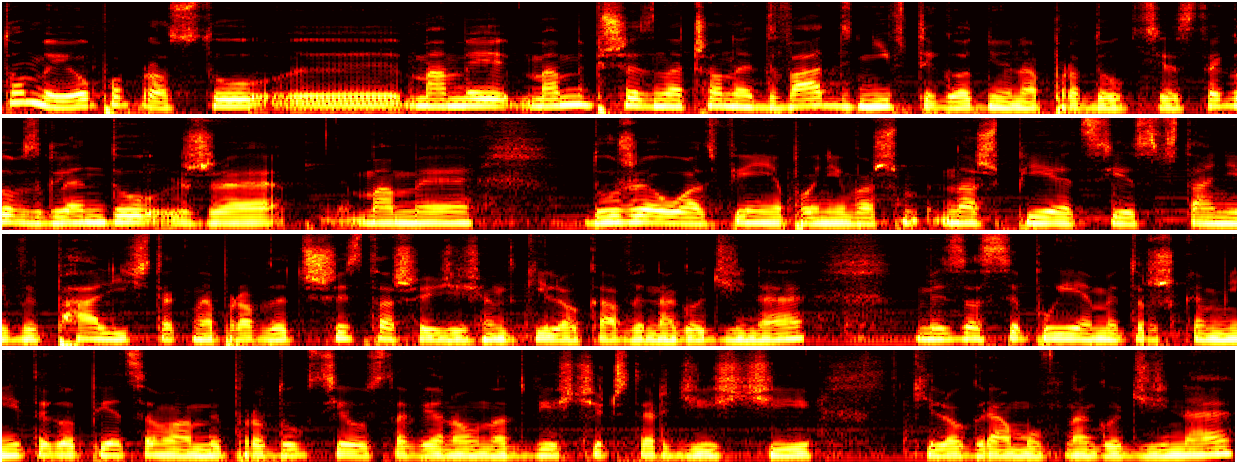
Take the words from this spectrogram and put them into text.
to my ją po prostu y, mamy, mamy przeznaczone dwa dni w tygodniu na produkcję. Z tego względu, że mamy duże ułatwienie, ponieważ nasz piec jest w stanie wypalić tak naprawdę 360 kg kawy na godzinę. My zasypujemy troszkę mniej tego pieca, mamy produkcję ustawioną na 240 kg na godzinę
